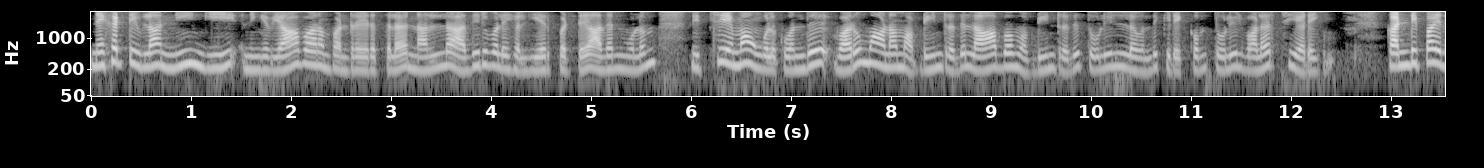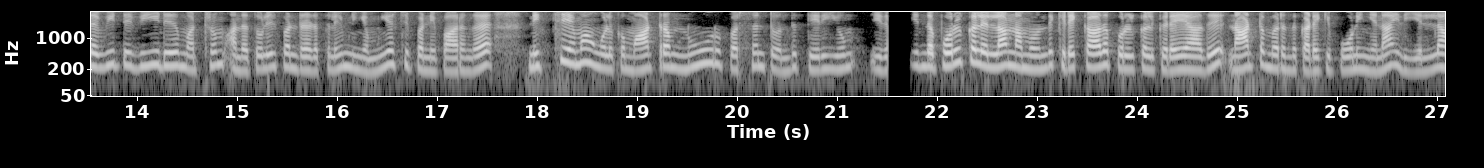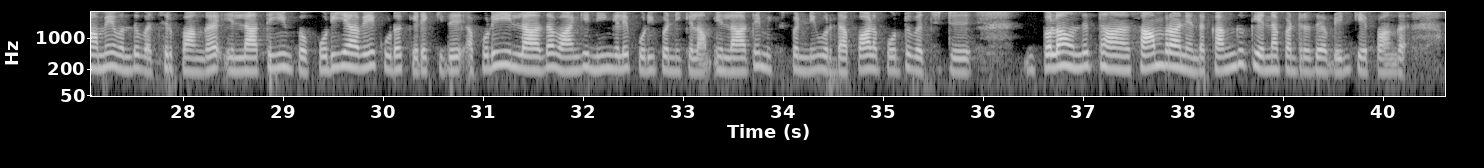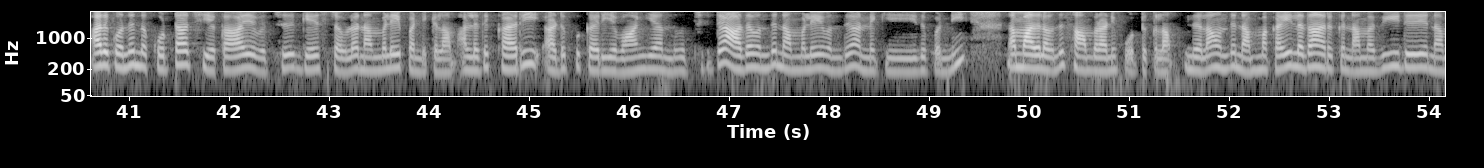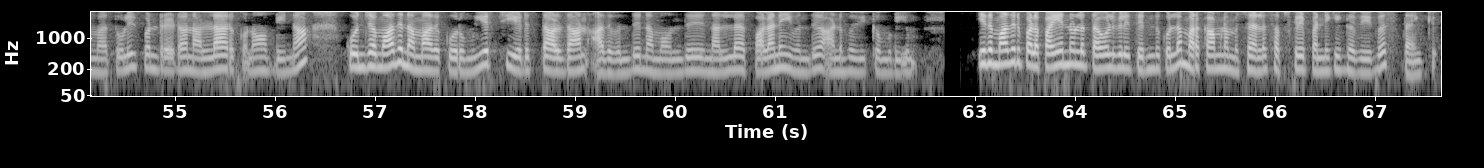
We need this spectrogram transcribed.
நெகட்டிவ்லாம் நீங்கி நீங்கள் வியாபாரம் பண்ணுற இடத்துல நல்ல அதிர்வலைகள் ஏற்பட்டு அதன் மூலம் நிச்சயமாக உங்களுக்கு வந்து வருமானம் அப்படின்றது லாபம் அப்படின்றது தொழிலில் வந்து கிடைக்கும். தொழில் வளர்ச்சி அடையும். கண்டிப்பாக இதை வீட்டு வீடு மற்றும் அந்த தொழில் பண்ணுற இடத்துலையும் நீங்கள் முயற்சி பண்ணி பாருங்கள் நிச்சயமாக உங்களுக்கு மாற்றம் நூறு பர்சன்ட் வந்து தெரியும். இது இந்த பொருட்கள் எல்லாம் நம்ம வந்து கிடைக்காத பொருட்கள் கிடையாது. நாட்டு மருந்து கடைக்கு போனீங்கன்னா இது எல்லாமே வந்து வச்சுருப்பாங்க. எல்லாத்தையும் இப்போ பொடியாகவே கூட கிடைக்கிது. பொடி இல்லாத வாங்கி நீங்களே பொடி பண்ணிக்கலாம். எல்லாத்தையும் மிக்ஸ் பண்ணி ஒரு டப்பாவில் போட்டு வச்சுட்டு இப்போலாம் வந்து தா சாம்பிராணி அந்த கங்குக்கு என்ன பண்ணுறது அப்படின்னு கேட்பாங்க. அதுக்கு வந்து இந்த கொட்டாச்சியை காய வச்சு கேஸ் ஸ்டவ்வில் நம்மளே பண்ணிக்கலாம். அல்லது கறி அடுப்பு கறியை வாங்கி அந்த வச்சுக்கிட்டு அதை வந்து நம்மளே வந்து அன்னைக்கு இது பண்ணி நம்ம அதில் வந்து சாம்பிராணி போட்டுக்கலாம். இதெல்லாம் வந்து நம்ம கையில் தான் இருக்குது நம்ம வீடு நம்ம தொழில் பண்ணுற இடம் நல்லா இருக்கணும் அப்படின்னா கொஞ்சமாவது நம்ம அதுக்கு ஒரு முயற்சி எடுத்தால்தான் அது வந்து நம்ம வந்து நல்ல பலனை வந்து அனுபவிக்க முடியும். இது மாதிரி பல பயனுள்ள தகவல்களை தெரிந்து கொள்ள மறக்காமல் நம்ம சேனலை சப்ஸ்கிரைப் பண்ணிக்கோங்க வீவர்ஸ் தேங்க்யூ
